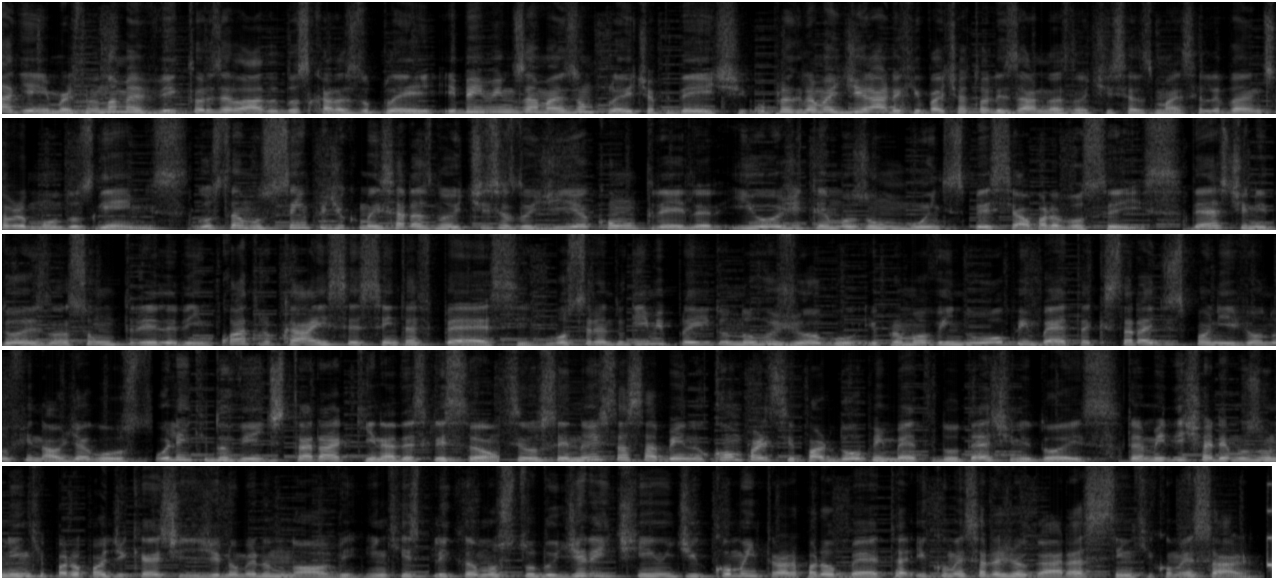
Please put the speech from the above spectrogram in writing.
Olá gamers, meu nome é Victor Zelado dos caras do Play e bem-vindos a mais um Play Update, o programa diário que vai te atualizar nas notícias mais relevantes sobre o mundo dos games. Gostamos sempre de começar as notícias do dia com um trailer e hoje temos um muito especial para vocês. Destiny 2 lançou um trailer em 4K e 60 FPS, mostrando o gameplay do novo jogo e promovendo o Open Beta que estará disponível no final de agosto. O link do vídeo estará aqui na descrição. Se você não está sabendo como participar do Open Beta do Destiny 2, também deixaremos um link para o podcast de número 9, em que explicamos tudo direitinho de como entrar para o beta e começar a jogar assim que começar.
